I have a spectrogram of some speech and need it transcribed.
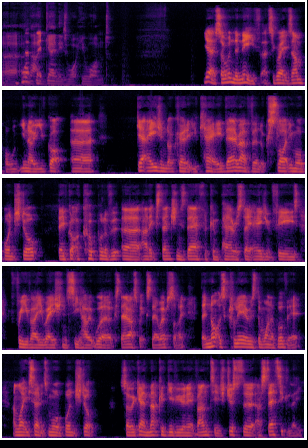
Uh, and that again is what you want. Yeah. So underneath, that's a great example. You know, you've got uh, getagent.co.uk. Their advert looks slightly more bunched up. They've got a couple of uh, ad extensions there for compare estate agent fees, free valuation, see how it works. Their aspects of their website. They're not as clear as the one above it. And like you said, it's more bunched up. So again, that could give you an advantage just aesthetically.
